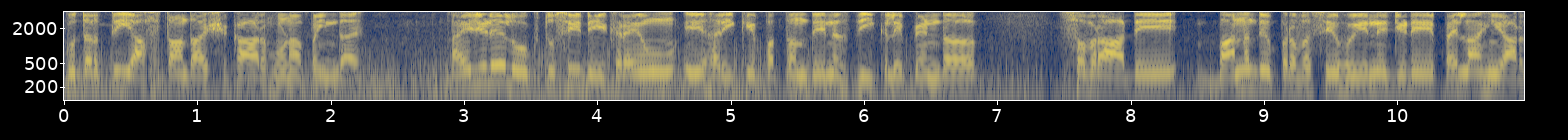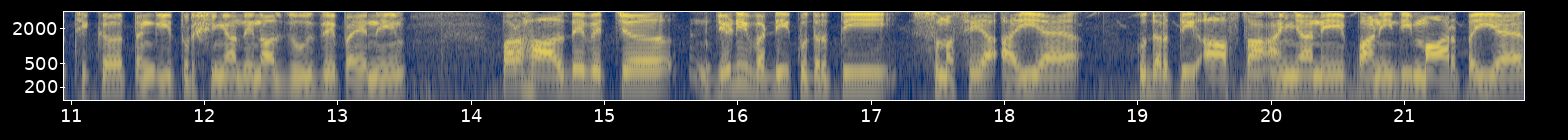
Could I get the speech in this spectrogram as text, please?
ਕੁਦਰਤੀ ਆਫਤਾਂ ਦਾ ਸ਼ਿਕਾਰ ਹੋਣਾ ਪੈਂਦਾ ਹੈ। ਇਹ ਜਿਹੜੇ ਲੋਕ ਤੁਸੀਂ ਦੇਖ ਰਹੇ ਹੋ, ਇਹ ਹਰੀਕੇ ਪਤਨ ਦੇ ਨਜ਼ਦੀਕਲੇ ਪਿੰਡ ਸਭਰਾ ਦੇ ਬੰਨ ਦੇ ਉੱਪਰ ਵਸੇ ਹੋਏ ਨੇ, ਜਿਹੜੇ ਪਹਿਲਾਂ ਹੀ ਆਰਥਿਕ ਤੰਗੀ ਤੁਰਸ਼ੀਆਂ ਦੇ ਨਾਲ ਜੂਝਦੇ ਪਏ ਨੇ। ਪਰ ਹਾਲ ਦੇ ਵਿੱਚ ਜਿਹੜੀ ਵੱਡੀ ਕੁਦਰਤੀ ਸਮੱਸਿਆ ਆਈ ਹੈ, ਕੁਦਰਤੀ ਆਫਤਾਂ ਆਈਆਂ ਨੇ, ਪਾਣੀ ਦੀ ਮਾਰ ਪਈ ਹੈ,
